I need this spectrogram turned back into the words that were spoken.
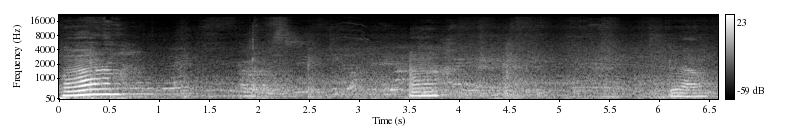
Wow. Ah. Lang.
